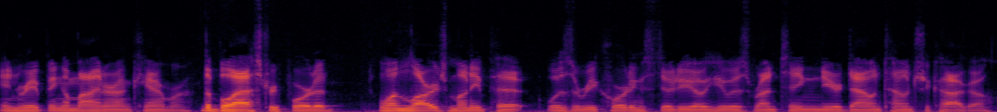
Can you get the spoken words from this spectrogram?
and raping a minor on camera, the blast reported. One large money pit was a recording studio he was renting near downtown Chicago.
